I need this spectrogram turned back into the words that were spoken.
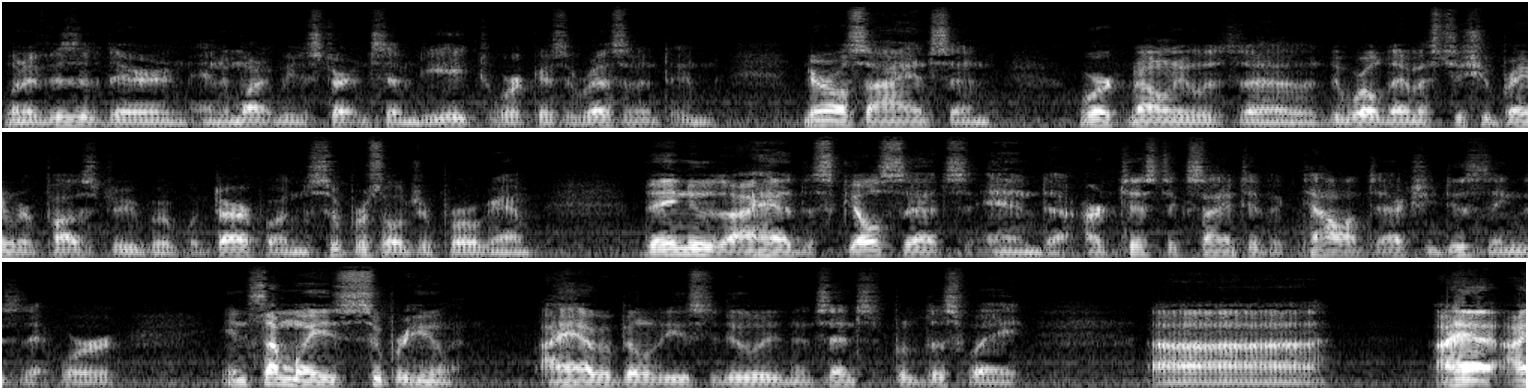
when I visited there and, and wanted me to start in 78 to work as a resident in neuroscience and work not only with uh, the World MS Tissue Brain Repository, but with DARPA on the Super Soldier program, they knew that I had the skill sets and uh, artistic scientific talent to actually do things that were, in some ways, superhuman. I have abilities to do it in a sense, put it this way. Uh, I, have, I,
